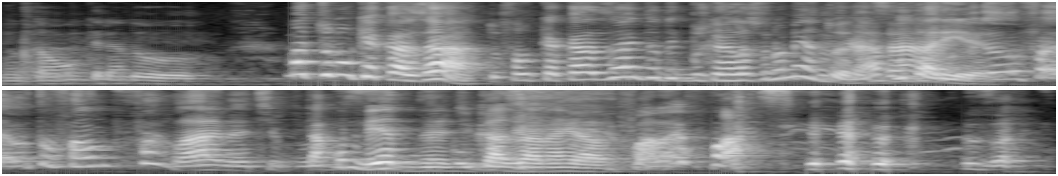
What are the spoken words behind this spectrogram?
Não estão querendo. Mas tu não quer casar? Tu falou que quer casar, então tem que buscar relacionamento, né? Sabe? Putaria. Eu, não eu tô falando por falar, né? Tipo, Tá com medo, né, de casar na real. Falar é fácil.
